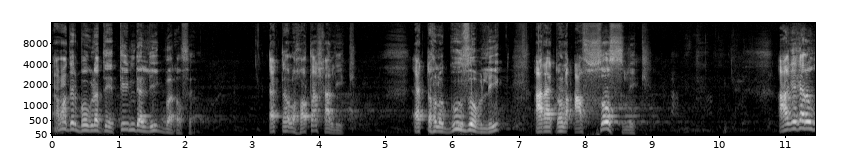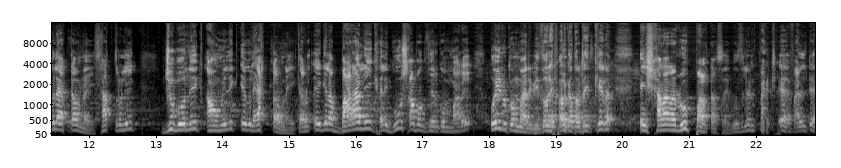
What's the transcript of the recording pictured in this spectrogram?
আমাদের বগুড়াতে তিনটা লিগ বার আছে। একটা হলো হতাশা লিক একটা হলো গুজব লীগ, আর একটা হলো আফসোস লীগ। আগেকার ওগুলো একটাও নেই, ছাত্রলীগ, যুবলীগ, আওয়ামী লীগ, এগুলো একটাও নেই, কারণ এইগুলো বাড়ালি খালি গু শাবক যেরকম মারে ওই রকম মারবি এখন কথা ঠিক কিনা? এই সালারা রূপ পাল্টাছে, বুঝলেন? পাল্টে পাল্টে।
